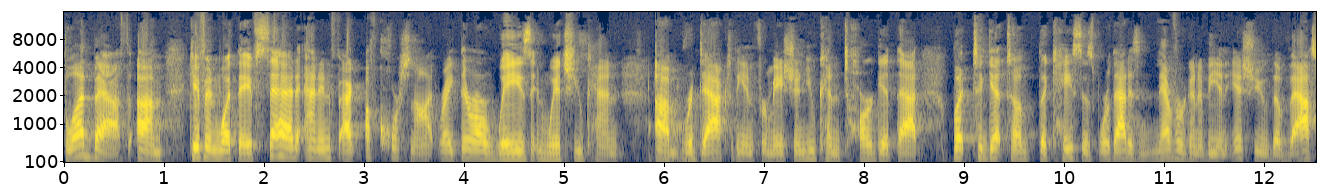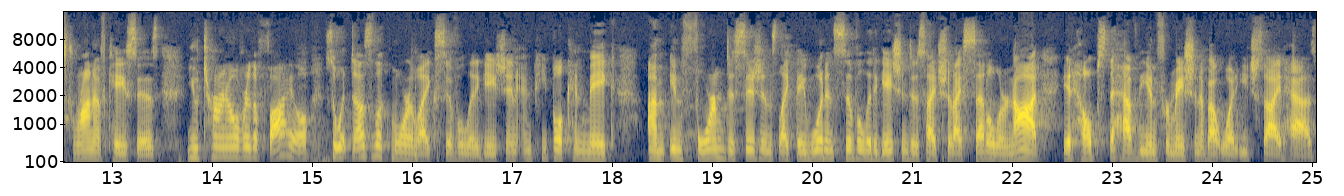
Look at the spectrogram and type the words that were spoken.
bloodbath, um, given what they've said. And in fact, of course not, right? There are ways in which you can um, redact the information, you can target that. But to get to the cases where that is never going to be an issue, the vast run of cases, you turn over the file so it does look more like civil litigation and people can make um, informed decisions like they would in civil litigation to decide should I settle or not. It helps to have the information about what each side has.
